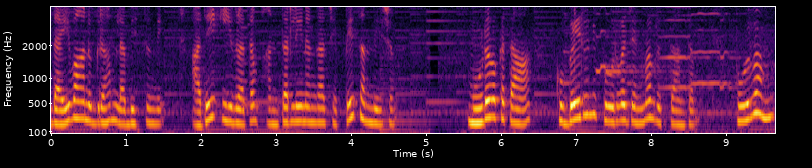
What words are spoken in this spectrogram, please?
దైవానుగ్రహం లభిస్తుంది. అదే ఈ వ్రతం అంతర్లీనంగా చెప్పే సందేశం. మూడవ కథ కుబేరుని పూర్వజన్మ వృత్తాంతం. పూర్వం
